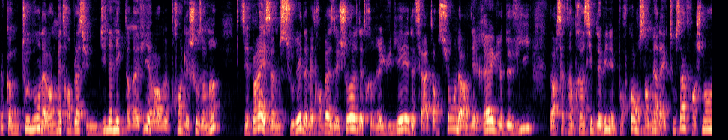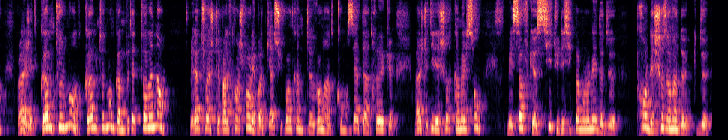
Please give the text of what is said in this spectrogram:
euh, comme tout le monde, avant de mettre en place une dynamique dans ma vie, avant de prendre les choses en main, c'est pareil, ça me saoulait de mettre en place des choses, d'être régulier, de faire attention, d'avoir des règles de vie, d'avoir certains principes de vie. Mais pourquoi on s'emmerde avec tout ça Franchement, voilà, j'étais comme tout le monde, comme tout le monde, comme peut-être toi maintenant. Mais là, tu vois, je te parle franchement, les podcasts. Je suis pas en train de te vendre un concept, un truc. Je te dis les choses comme elles sont. Mais sauf que si tu décides pas à un moment donné de, prendre les choses en main, de, de,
